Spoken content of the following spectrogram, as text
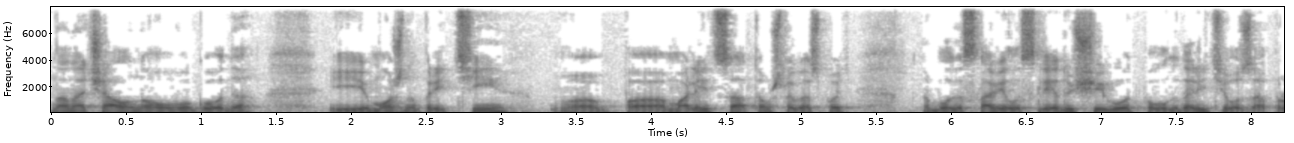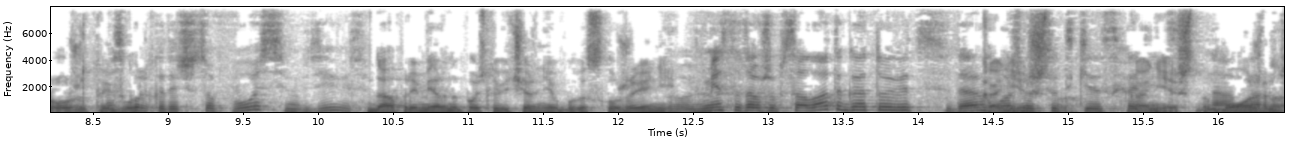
на начало Нового года. И можно прийти, помолиться о том, что Господь благословил и следующий год, поблагодарить его за прожитый На год. сколько? До часов 8, в 9? Да, примерно после вечерних богослужений. Вместо того, чтобы салаты готовить, да, конечно, можно все-таки сходить Конечно, на можно,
